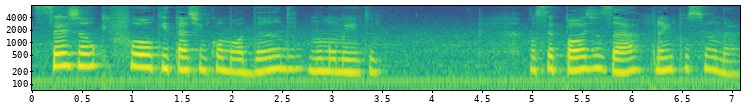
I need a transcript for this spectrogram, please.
Seja o que for que está te incomodando no momento, você pode usar para impulsionar,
